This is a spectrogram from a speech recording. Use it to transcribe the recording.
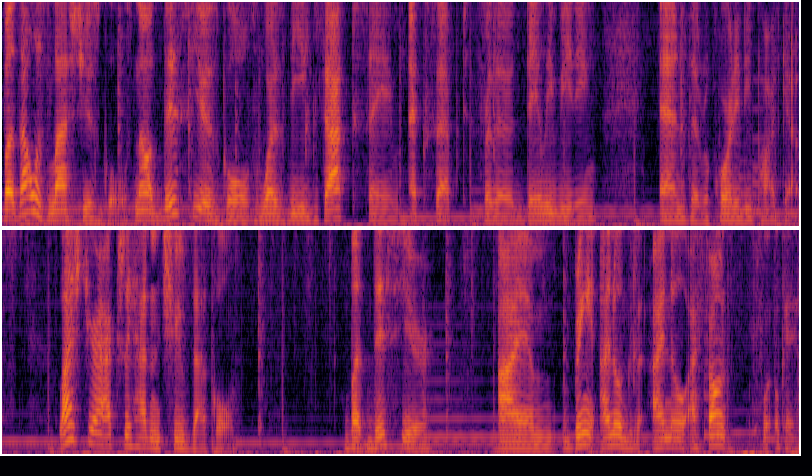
But that was last year's goals. Now, this year's goals was the exact same except for the daily reading and the record 80 podcast. Last year, I actually hadn't achieved that goal. But this year, I am bringing, I know, I know, I found, okay,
